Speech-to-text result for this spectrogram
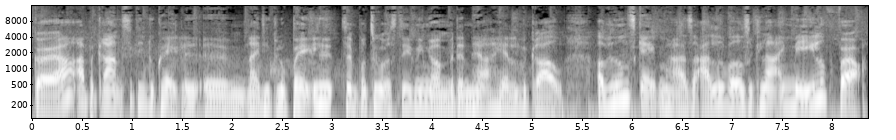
gøre at begrænse de, lokale, øh, nej, de globale temperaturstigninger med den her halve grad. Og videnskaben har altså aldrig været så klar i mailet før.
